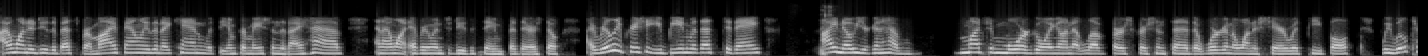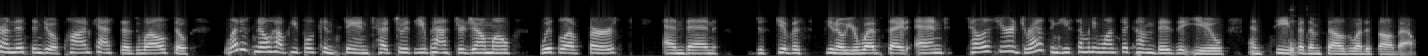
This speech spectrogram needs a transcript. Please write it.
I want to do the best for my family that I can with the information that I have, and I want everyone to do the same for theirs. So I really appreciate you being with us today. I know you're going to have much more going on at Love First Christian Center that we're going to want to share with people. We will turn this into a podcast as well. So let us know how people can stay in touch with you, Pastor Jomo, with Love First, and then just give us, you know, your website and tell us your address in case somebody wants to come visit you and see for themselves what it's all about.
